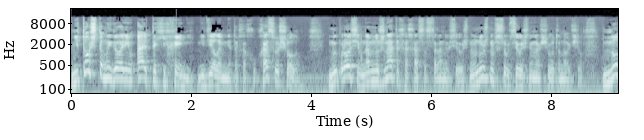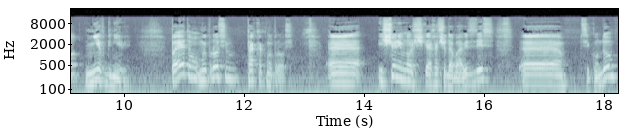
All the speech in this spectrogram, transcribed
Не то, что мы говорим «аль-тахихени», не делай мне тахаху, хас вышел. Мы просим, нам нужна тахаха со стороны Всевышнего, нужно, чтобы Всевышний нас чего-то научил, но не в гневе. Поэтому мы просим так, как мы просим. Э, еще немножечко я хочу добавить здесь. Э, секунду.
